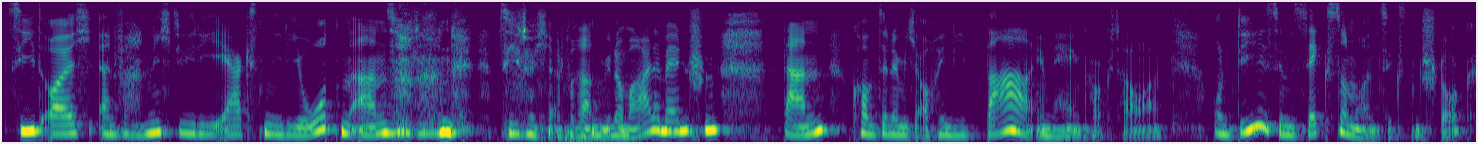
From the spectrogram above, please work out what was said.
zieht euch einfach nicht wie die ärgsten Idioten an, sondern zieht euch einfach an wie normale Menschen. Dann kommt ihr nämlich auch in die Bar im Hancock Tower. Und die ist im 96. Stock.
